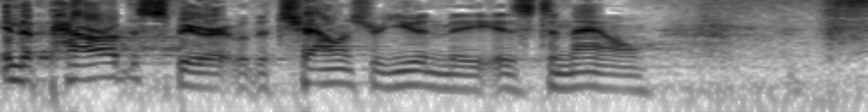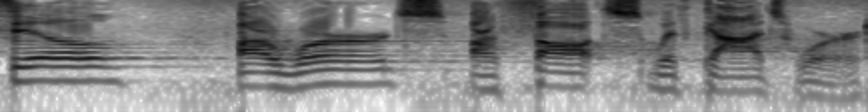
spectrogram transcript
In the power of the Spirit, what the challenge for you and me is to now fill our words, our thoughts with God's Word.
